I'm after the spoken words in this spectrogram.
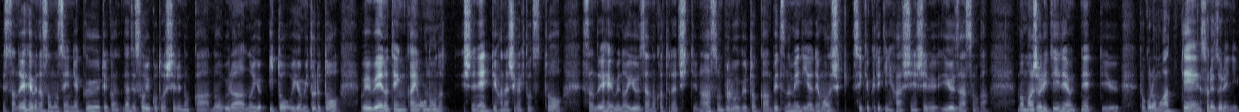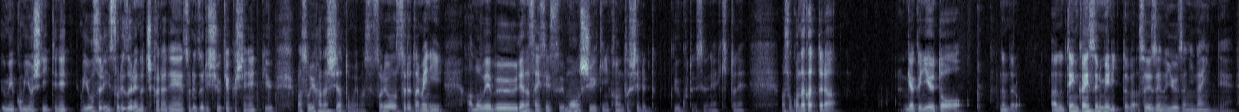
スタンド FM のその戦略というか、なぜそういうことをしてるのかの裏の意図を読み取ると、Web への展開を各々してねっていう話が一つと、スタンド FM のユーザーの方たちっていうのは、そのブログとか別のメディアでも積極的に発信してるユーザー層が、まあ、マジョリティだよねっていうところもあって、それぞれに埋め込みをしていってね、要するにそれぞれの力でそれぞれ集客してねっていう、まあ、そういう話だと思います。それをするために、あの、ウェブでの再生数も収益にカウントしてるということですよね、きっとね。まあ、そこなかったら、逆に言うと、なんだろう、あの、展開するメリットがそれぞれのユーザーにないんで。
